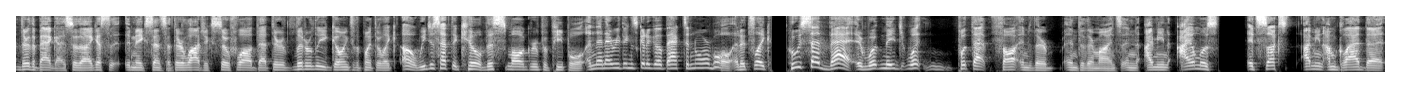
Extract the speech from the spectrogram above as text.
they're the bad guys, so I guess it, it makes sense that their logic's so flawed that they're literally going to the point they're like, oh, we just have to kill this small group of people, and then everything's gonna go back to normal. And it's like, who said that, and what made what put that thought into their into their minds? And I mean, I almost it sucks. I mean, I'm glad that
